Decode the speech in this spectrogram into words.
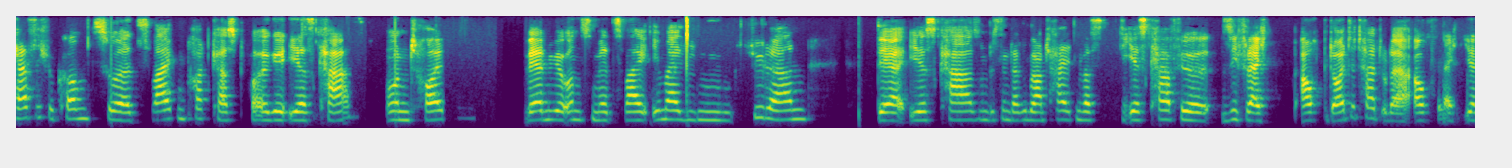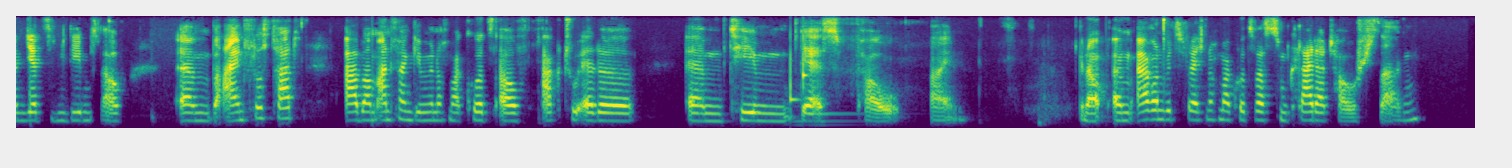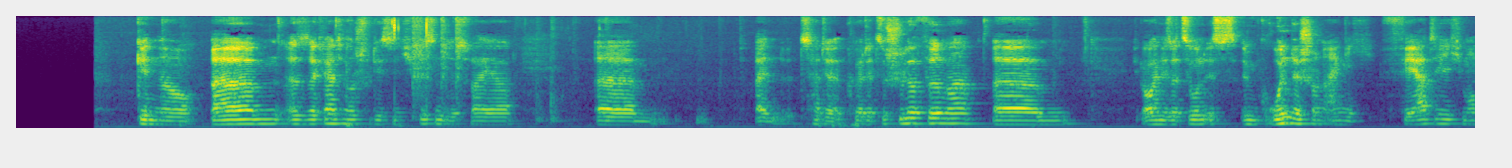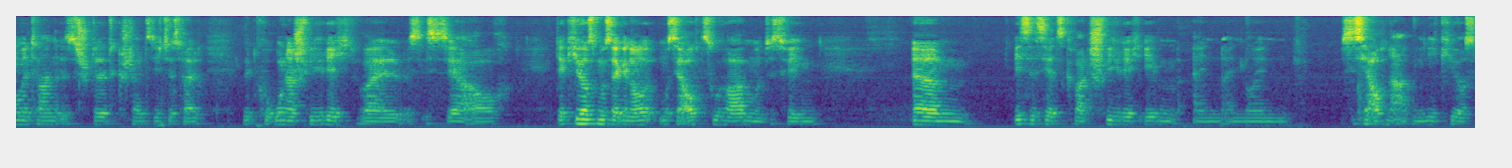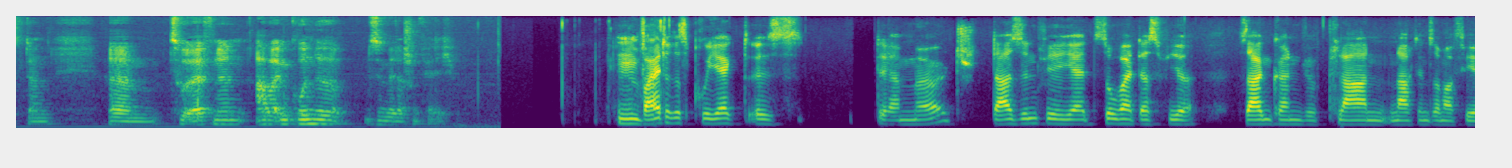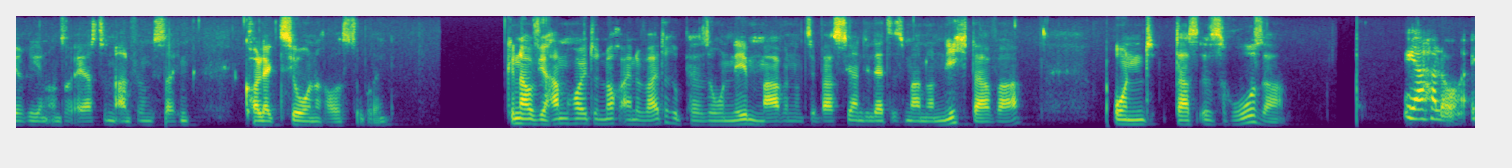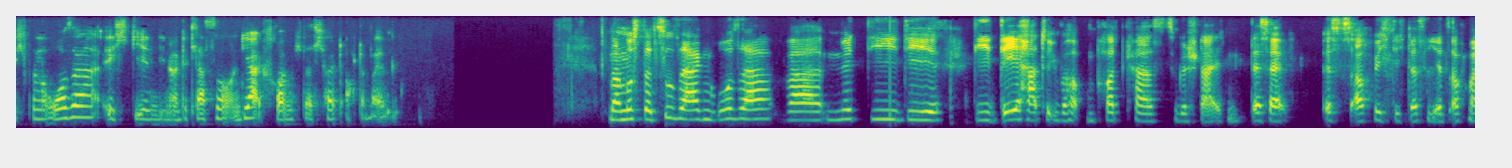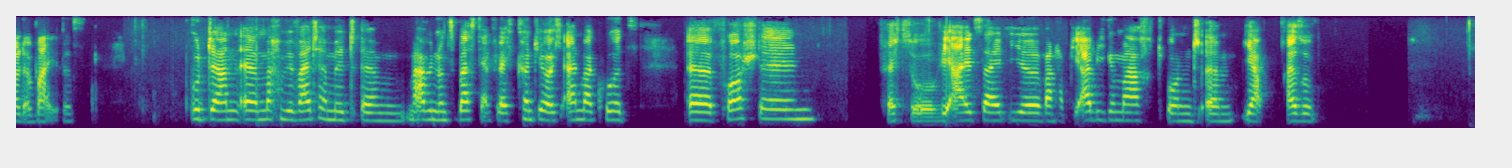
herzlich willkommen zur zweiten Podcast-Folge ESKs. Und heute werden wir uns mit zwei ehemaligen Schülern der ESK so ein bisschen darüber unterhalten, was die ESK für sie vielleicht auch bedeutet hat oder auch vielleicht ihren jetzigen Lebenslauf ähm, beeinflusst hat. Aber am Anfang gehen wir noch mal kurz auf aktuelle ähm, Themen der SV ein. Genau. Ähm, Aaron, willst du vielleicht noch mal kurz was zum Kleidertausch sagen? Genau. Ähm, also der Kleidertausch, für die es nicht wissen, das war ja, ähm, ein, das hat ja, gehört ja zur Schülerfirma. Ähm, die Organisation ist im Grunde schon eigentlich fertig. Momentan ist, gestaltet sich das halt mit Corona schwierig, weil es ist ja auch, der Kiosk muss ja genau, muss ja auch zu haben und deswegen ähm, ist es jetzt gerade schwierig, eben einen, einen neuen, es ist ja auch eine Art Mini-Kiosk dann ähm, zu öffnen, aber im Grunde sind wir da schon fertig. Ein weiteres Projekt ist der Merch. Da sind wir jetzt so weit, dass wir sagen können, wir planen nach den Sommerferien unsere erste, in Anführungszeichen, Kollektion rauszubringen. Genau, wir haben heute noch eine weitere Person neben Marvin und Sebastian, die letztes Mal noch nicht da war. Und das ist Rosa. Ja, hallo, ich bin Rosa, ich gehe in die neunte Klasse und ja, ich freue mich, dass ich heute auch dabei bin. Man muss dazu sagen, Rosa war mit die, die die Idee hatte, überhaupt einen Podcast zu gestalten. Deshalb ist es auch wichtig, dass sie jetzt auch mal dabei ist. Gut, dann äh, machen wir weiter mit ähm, Marvin und Sebastian. Vielleicht könnt ihr euch einmal kurz äh, vorstellen, vielleicht so, wie alt seid ihr, wann habt ihr Abi gemacht und ähm, ja, also.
